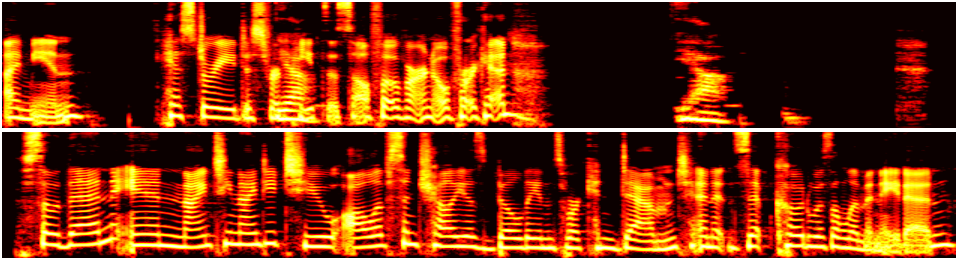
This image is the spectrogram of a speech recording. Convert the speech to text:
I mean, history just repeats yeah. itself over and over again. Yeah. So then in 1992, all of Centralia's buildings were condemned and its zip code was eliminated.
